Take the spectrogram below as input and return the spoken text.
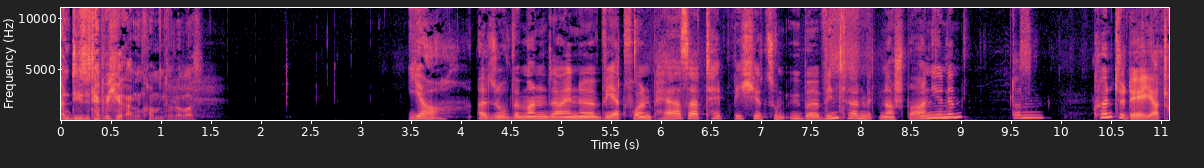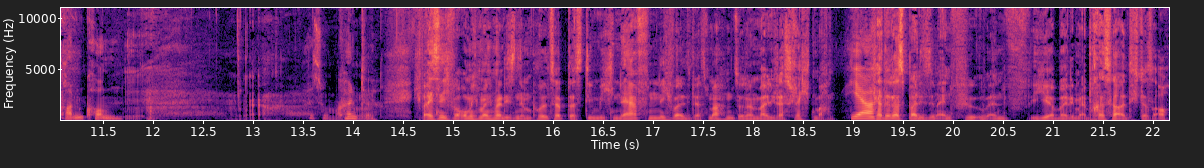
an diese Teppiche rankommt oder was? Ja, also wenn man seine wertvollen Perserteppiche zum Überwintern mit nach Spanien nimmt, dann könnte der ja drankommen. Also könnte. Ich weiß nicht, warum ich manchmal diesen Impuls habe, dass die mich nerven, nicht weil die das machen, sondern weil die das schlecht machen. Ja. Ich hatte das bei diesem Entf hier bei dem Erpresser hatte ich das auch,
